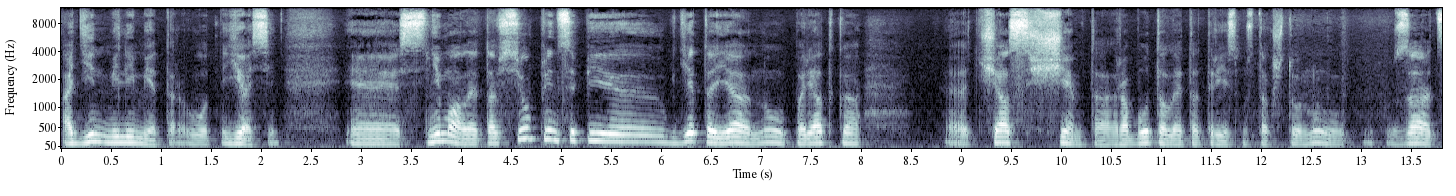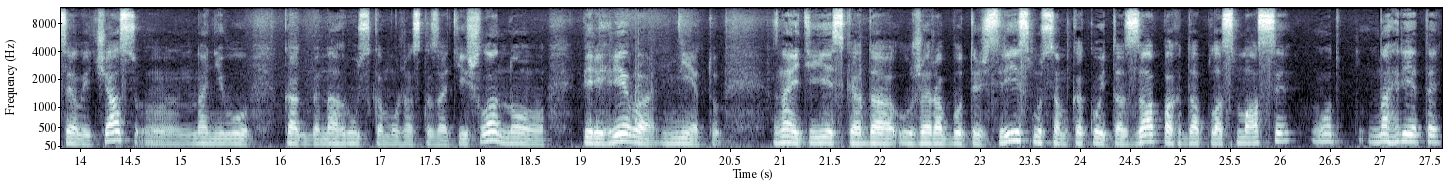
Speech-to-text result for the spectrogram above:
1 миллиметр, вот, ясень. Э, снимал это все, в принципе, где-то я, ну, порядка э, час с чем-то работал этот ресмус. Так что, ну, за целый час на него как бы нагрузка, можно сказать, и шла, но перегрева нету. Знаете, есть, когда уже работаешь с рисмусом, какой-то запах, да, пластмассы, вот, нагретой.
